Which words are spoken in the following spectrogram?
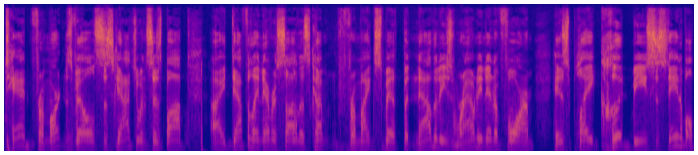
Ted from Martensville, Saskatchewan says, Bob, I definitely never saw this come from Mike Smith, but now that he's rounding in a form, his play could be sustainable.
